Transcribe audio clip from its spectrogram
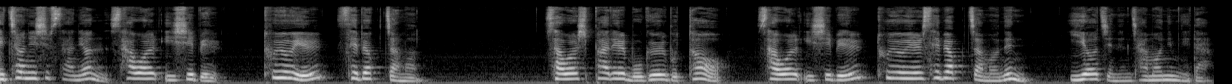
2024년 4월 20일 토요일 새벽 잠언 4월 18일 목요일부터 4월 20일 토요일 새벽 잠언은 이어지는 잠언입니다.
